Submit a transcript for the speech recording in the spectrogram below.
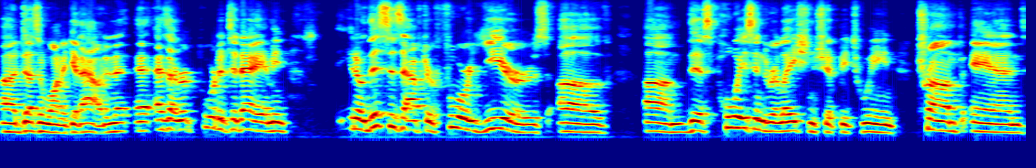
uh, doesn't want to get out. And as I reported today, I mean, you know, this is after four years of um, this poisoned relationship between Trump and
